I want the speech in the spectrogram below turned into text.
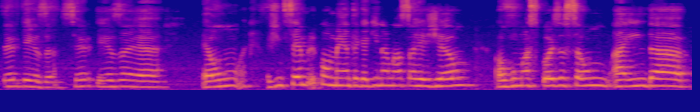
Certeza, certeza. É, é um, a gente sempre comenta que aqui na nossa região algumas coisas são ainda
